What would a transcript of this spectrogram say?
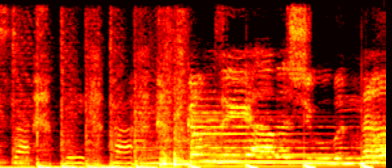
Star, Gumsy, shoe, but now.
